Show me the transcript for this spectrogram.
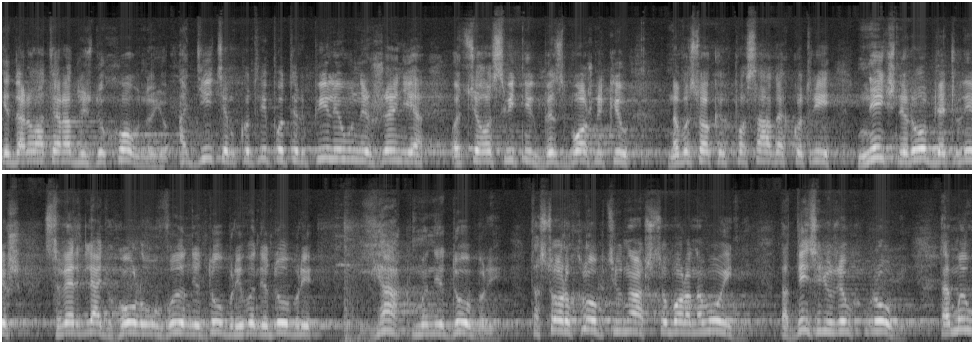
і дарувати радість духовною, а дітям, котрі потерпіли униження от цього світніх безбожників на високих посадах, котрі ніч не роблять, лиш свердлять голову, ви недобрі, ви недобрі. Як ми недобрі? Та 40 хлопців наш собора на воїні, та 10 уже в хворобі. Та ми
